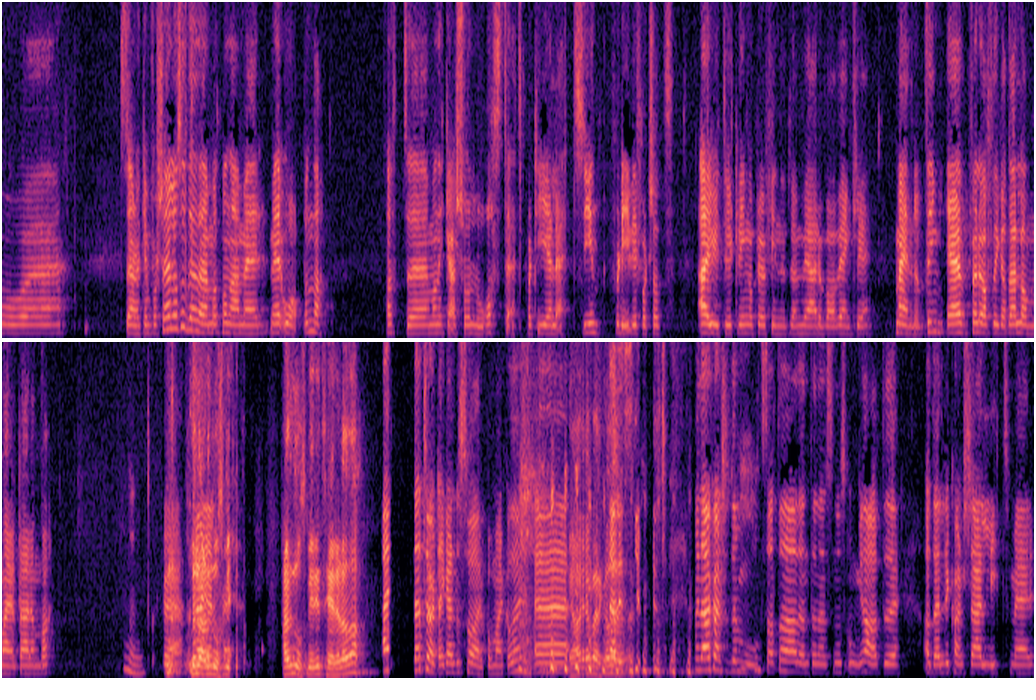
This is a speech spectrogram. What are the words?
Og eh, så det er nok en forskjell. Også det der med at man er mer, mer åpen, da. At eh, man ikke er så låst til ett parti eller ett syn, fordi vi fortsatt er i utvikling og prøver å finne ut hvem vi er og hva vi egentlig mener om ting. Jeg føler i hvert fall ikke at jeg har landa helt der ennå. Mm. Men er det, som, er det, noe som, irriterer deg, da? Det turte jeg ikke helt å svare på, merka du. Eh, ja, jeg merka det. det Men det er kanskje det motsatte av den tendensen hos unge. da, At, at eldre kanskje er litt mer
